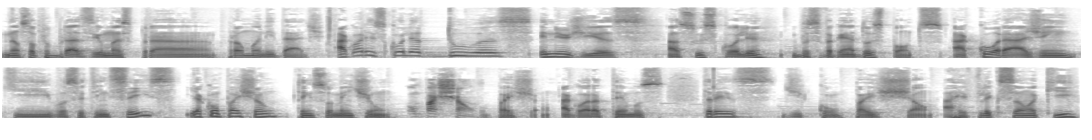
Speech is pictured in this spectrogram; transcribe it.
não só para o Brasil, mas para a humanidade. Agora escolha duas energias, a sua escolha, e você vai ganhar dois pontos. A coragem, que você tem seis, e a compaixão tem somente um. Compaixão. Compaixão. Agora temos três de compaixão. A reflexão aqui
